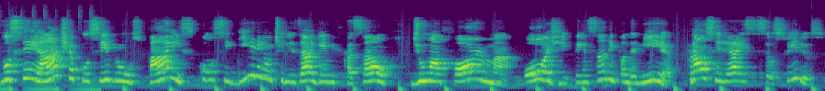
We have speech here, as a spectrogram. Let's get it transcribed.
Você acha possível os pais conseguirem utilizar a gamificação de uma forma hoje, pensando em pandemia, para auxiliar esses seus filhos?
